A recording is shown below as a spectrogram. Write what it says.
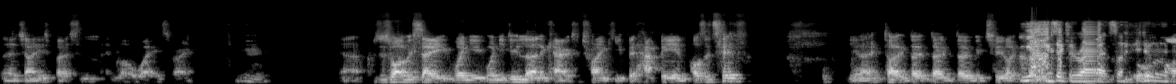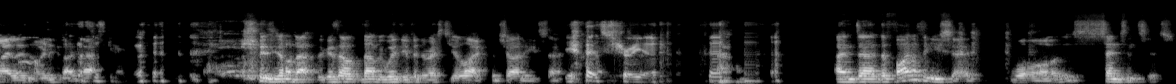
than a Chinese person in a lot of ways, right? Mm. Yeah, which is why we say when you when you do learn a character, try and keep it happy and positive. You know, don't don't don't, don't be too like yeah, exactly right. So you don't violent or anything like that because you don't that because that'll, that'll be with you for the rest of your life for Chinese. So. yeah, that's true. Yeah. And uh, the final thing you said was sentences.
